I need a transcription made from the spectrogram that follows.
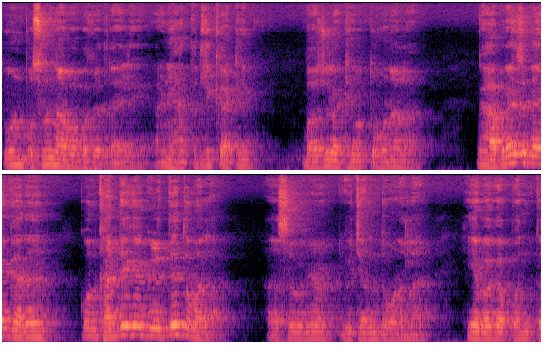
तोंड पसरून आबा बघत राहिले आणि हातातली काठी बाजूला ठेवत तो म्हणाला घाबरायचं काय कारण? कोण खाते का गिळते तुम्हाला? असं विचारून तो म्हणाला हे बघा पंत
